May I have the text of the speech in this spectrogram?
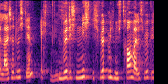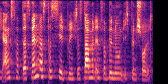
äh, Leiter durchgehen. Echt nicht? Würde ich nicht, ich würde mich nicht trauen, weil ich wirklich Angst habe, dass wenn was passiert, bringe ich das damit in Verbindung und ich bin schuld.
